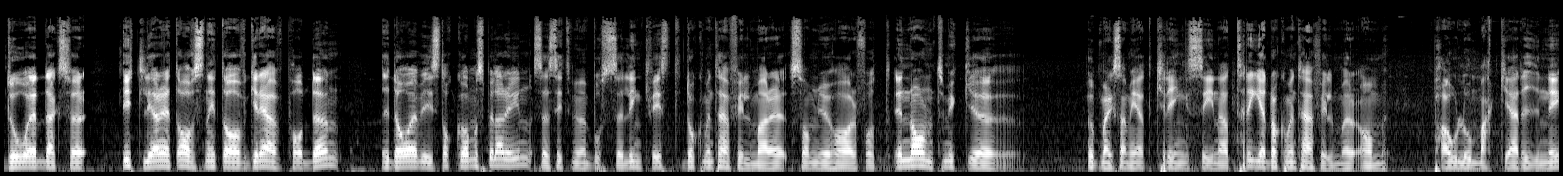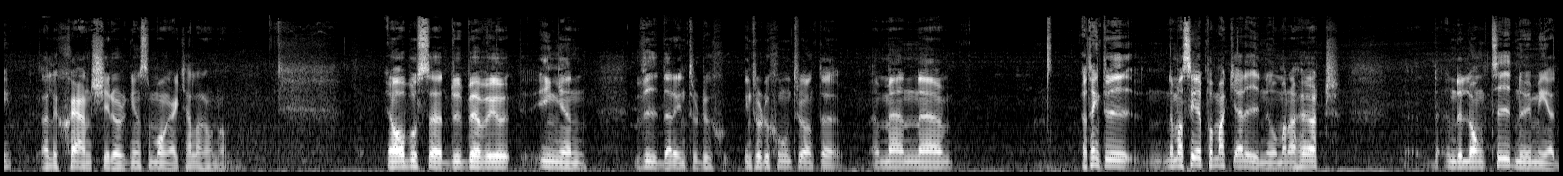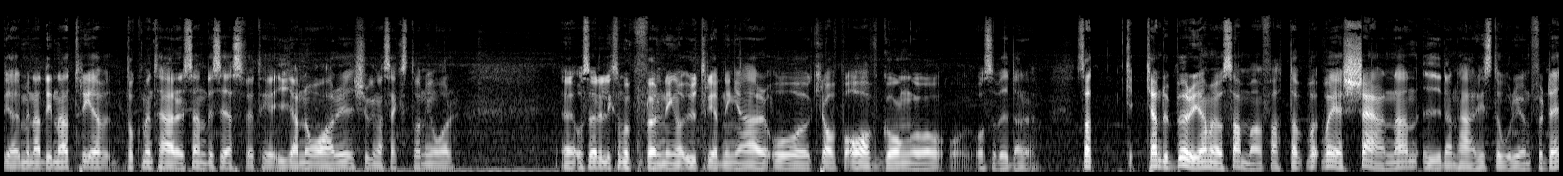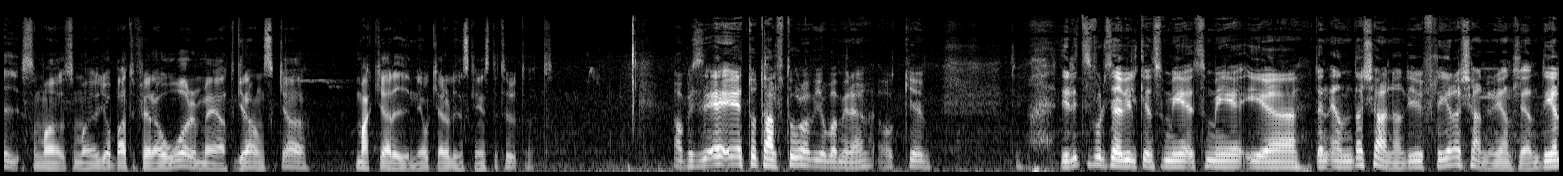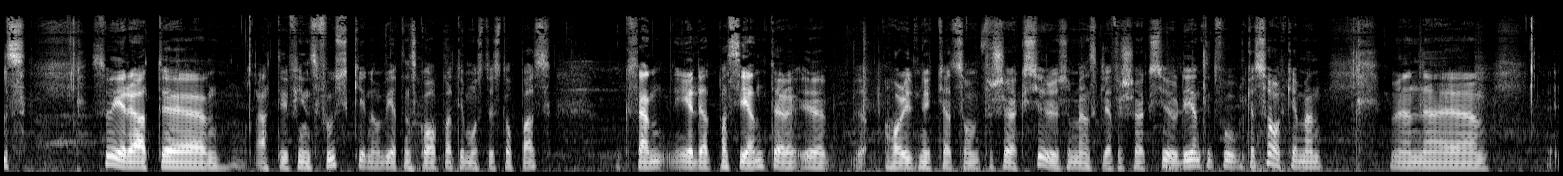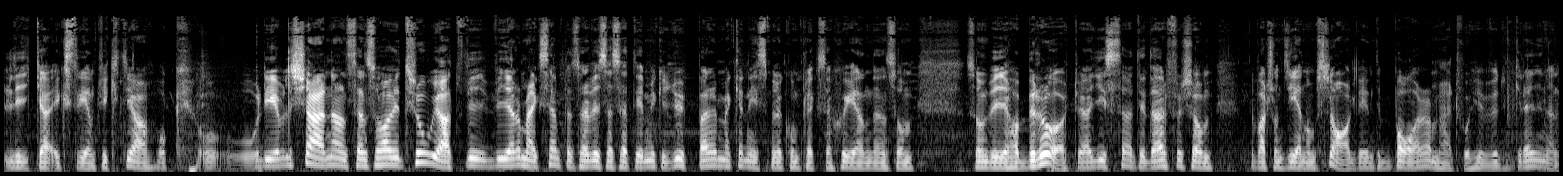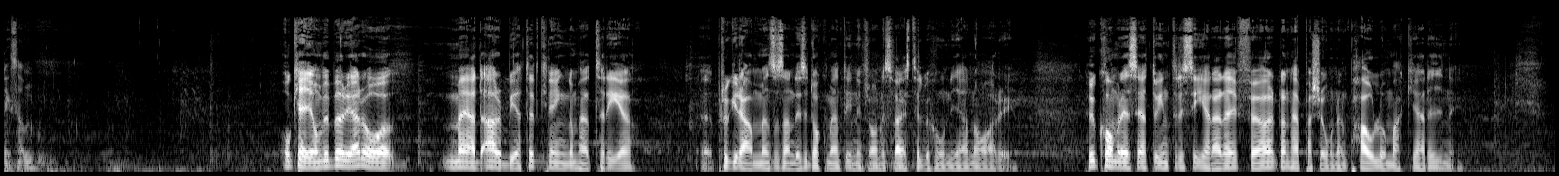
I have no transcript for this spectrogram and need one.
Då är det dags för ytterligare ett avsnitt av Grävpodden. Idag är vi i Stockholm och spelar in. Sen sitter vi med Bosse Linkvist, dokumentärfilmare som ju har fått enormt mycket uppmärksamhet kring sina tre dokumentärfilmer om Paolo Macchiarini, eller stjärnkirurgen som många kallar honom. Ja Bosse, du behöver ju ingen vidare introduktion, introduktion tror jag inte. Men eh, jag tänkte vi, när man ser på Macchiarini och man har hört under lång tid nu i media, jag menar dina tre dokumentärer sändes i SVT i januari 2016 i år. Eh, och så är det liksom uppföljning och utredningar och krav på avgång och, och, och så vidare. Så att, kan du börja med att sammanfatta, vad, vad, är kärnan i den här historien för dig som har, som har jobbat i flera år med att granska Macchiarini och Karolinska institutet? Ja precis, ett och ett halvt år har vi jobbat med det och eh, det är lite svårt att säga vilken som är, som är, är den enda kärnan. Det är ju flera kärnor egentligen. Dels så är det att, eh, att det finns fusk inom vetenskap, att det måste stoppas. Och sen är det att patienter eh, har utnyttjats som försöksdjur, som mänskliga försöksdjur. Det är egentligen två olika saker men, men eh, lika extremt viktiga och, och, och, det är väl kärnan. Sen så har vi, tror jag att vi, via de här exemplen så har det visat sig att det är mycket djupare mekanismer och komplexa skeenden som, som vi har berört. Jag gissar att det är därför som det varit sånt genomslag. Det är inte bara de här två huvudgrejerna liksom. Okej, om vi börjar då med arbetet kring de här tre eh, programmen som sändes i Dokument inifrån i Sveriges Television i januari. Hur kommer det sig att du intresserar dig för den här personen, Paolo Macchiarini?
